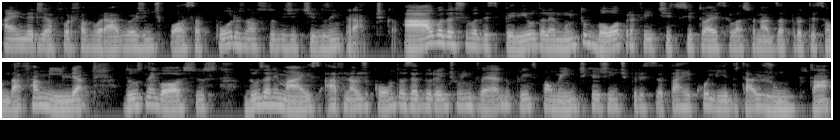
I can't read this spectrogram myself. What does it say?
a energia for favorável a gente possa pôr os nossos objetivos em prática. A água da chuva desse período é muito boa para feitiços rituais relacionados à proteção da família, dos negócios, dos animais. Afinal de contas, é durante o inverno, principalmente, que a gente precisa estar tá recolhido, estar tá junto, tá?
